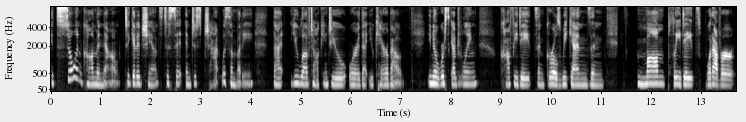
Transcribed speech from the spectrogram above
It's so uncommon now to get a chance to sit and just chat with somebody that you love talking to or that you care about. You know, we're scheduling coffee dates and girls' weekends and mom play dates, whatever,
